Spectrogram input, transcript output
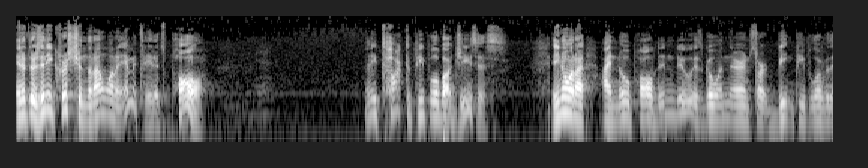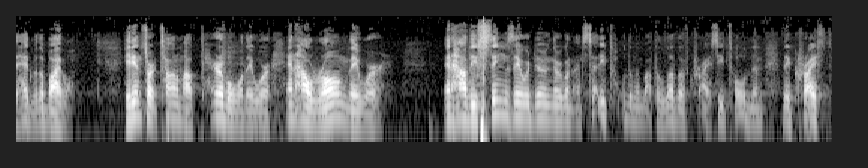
And if there's any Christian that I want to imitate, it's Paul. And he talked to people about Jesus. And you know what I, I know Paul didn't do is go in there and start beating people over the head with a Bible. He didn't start telling them how terrible they were and how wrong they were and how these things they were doing, they were going. Instead, he told them about the love of Christ. He told them that Christ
